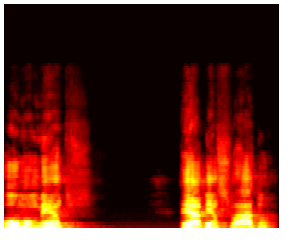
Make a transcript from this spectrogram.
ou momentos é abençoado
